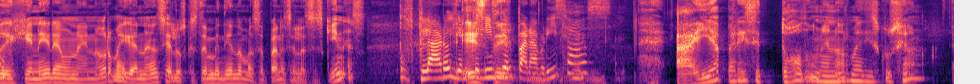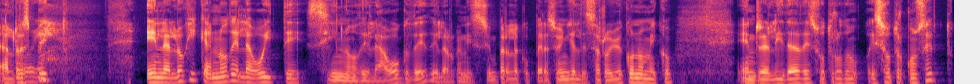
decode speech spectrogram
le genera una enorme ganancia a los que están vendiendo mazapanes en las esquinas. Pues claro, y el que limpia el este, parabrisas. Ahí aparece toda una enorme discusión al respecto. En la lógica no de la OIT, sino de la OCDE, de la Organización para la Cooperación y el Desarrollo Económico, en realidad es otro, es otro concepto.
